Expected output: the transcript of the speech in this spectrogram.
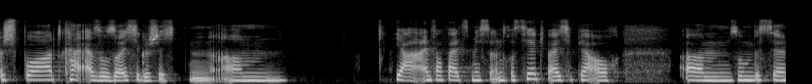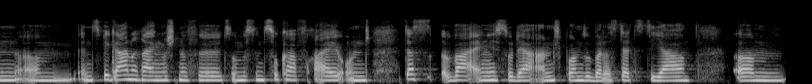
Sport, also solche Geschichten. Ähm, ja, einfach weil es mich so interessiert, weil ich habe ja auch ähm, so ein bisschen ähm, ins Vegane reingeschnüffelt, so ein bisschen zuckerfrei und das war eigentlich so der Ansporn so über das letzte Jahr, ähm,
